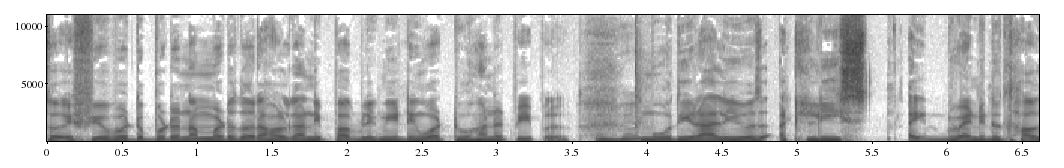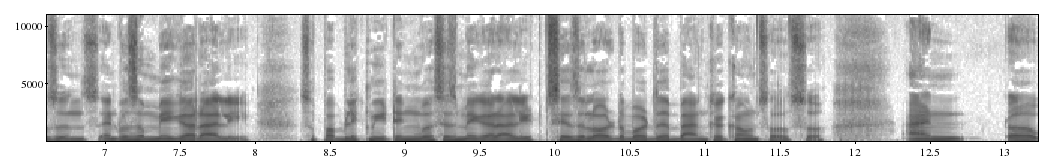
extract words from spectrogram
So, if you were to put a number to the Rahul Gandhi public meeting, what 200 people? Mhm. Modi rally was at least it went into thousands and it was a mega rally. So public meeting versus mega rally it says a lot about their bank accounts also. And uh,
